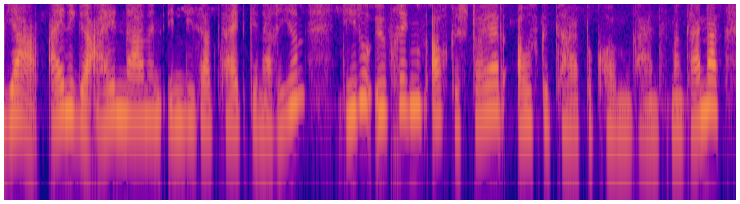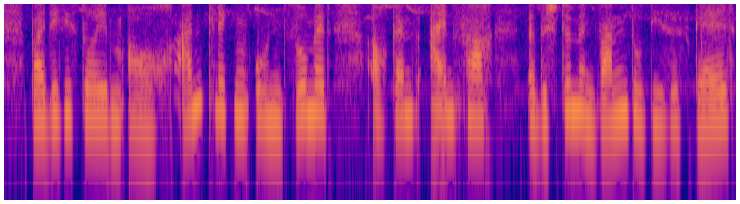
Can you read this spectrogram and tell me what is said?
ja, einige Einnahmen in dieser Zeit generieren, die du übrigens auch gesteuert ausgezahlt bekommen kannst. Man kann das bei Digistore eben auch anklicken und somit auch ganz einfach äh, bestimmen, wann du dieses Geld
